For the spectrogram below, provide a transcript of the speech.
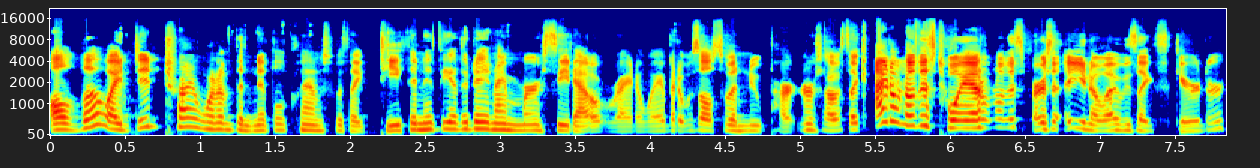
Although I did try one of the nipple clamps with like teeth in it the other day, and I mercied out right away. But it was also a new partner, so I was like, I don't know this toy, I don't know this person. You know, I was like scared her.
